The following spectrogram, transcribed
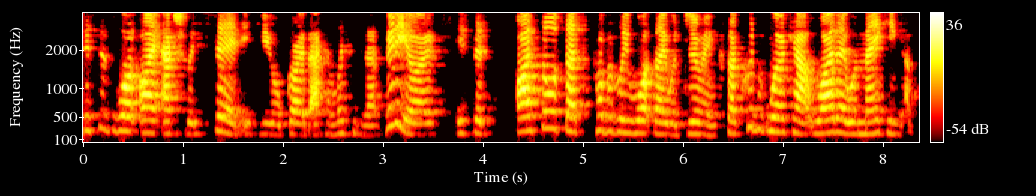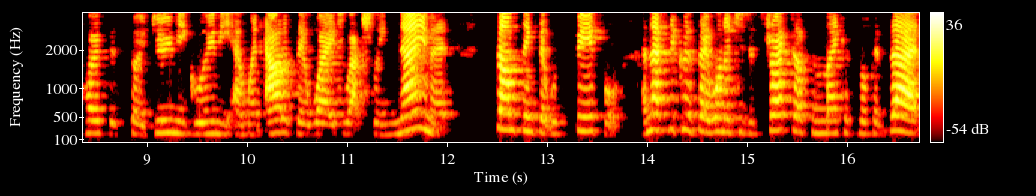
this is what I actually said, if you'll go back and listen to that video, is that I thought that's probably what they were doing because I couldn't work out why they were making Apophis so doomy gloomy and went out of their way to actually name it something that was fearful. And that's because they wanted to distract us and make us look at that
